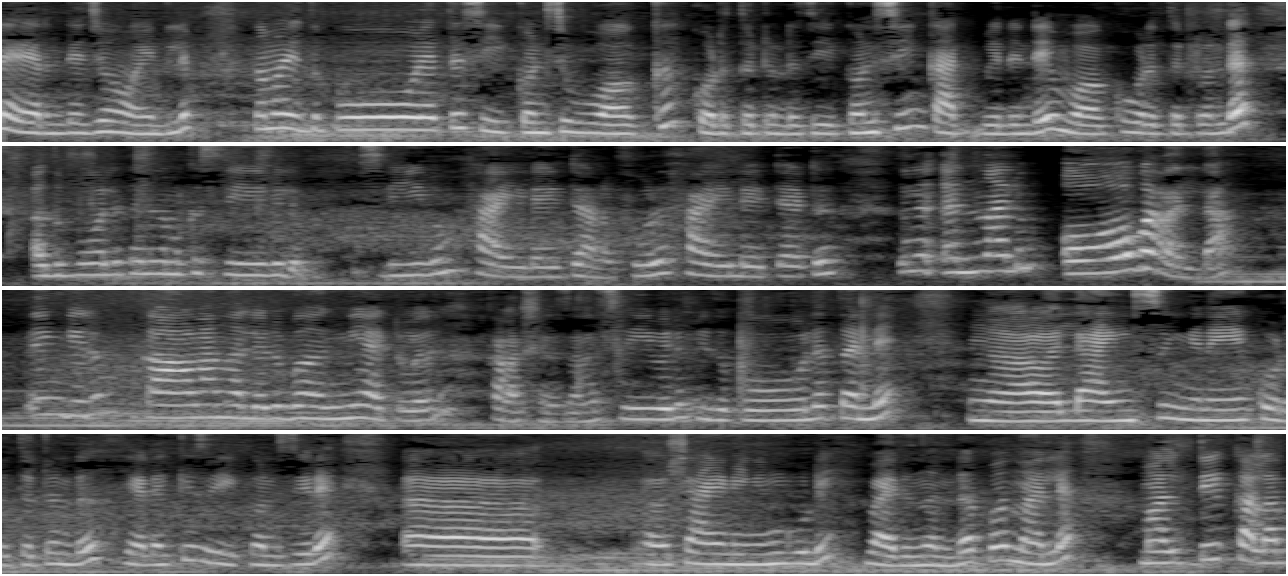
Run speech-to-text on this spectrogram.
ലെയറിന്റെ ജോയിന്റിലും നമ്മൾ ഇതുപോലത്തെ സീക്വൻസ് വർക്ക് കൊടുത്തിട്ടുണ്ട്. സീക്വൻസിയും കട്ട് ബീഡിന്റെയും വർക്ക് കൊടുത്തിട്ടുണ്ട്. അതുപോലെ തന്നെ നമുക്ക് സ്ലീവിലും സ്ലീവും ഹൈലൈറ്റ് ആണ്. ഫുൾ ഹൈലൈറ്റ് ആയിട്ട് എന്നാലും ഓവറല്ല എങ്കിലും കാണാൻ നല്ലൊരു ഭംഗിയായിട്ടുള്ളൊരു ആണ്. സ്ലീവിലും ഇതുപോലെ തന്നെ ലൈൻസ് ഇങ്ങനെ കൊടുത്തിട്ടുണ്ട്. ഇടയ്ക്ക് സീക്വൻസിയുടെ ഷൈനിങ്ങും കൂടി വരുന്നുണ്ട്. അപ്പോൾ നല്ല മൾട്ടി കളർ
